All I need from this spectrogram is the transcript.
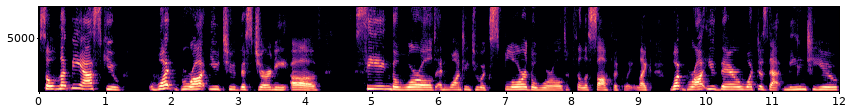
So let me ask you, what brought you to this journey of seeing the world and wanting to explore the world philosophically? Like, what brought you there? What does that mean to you?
